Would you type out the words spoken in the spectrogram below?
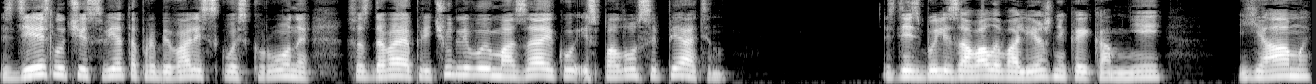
Здесь лучи света пробивались сквозь кроны, создавая причудливую мозаику из полос и пятен. Здесь были завалы валежника и камней, ямы.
